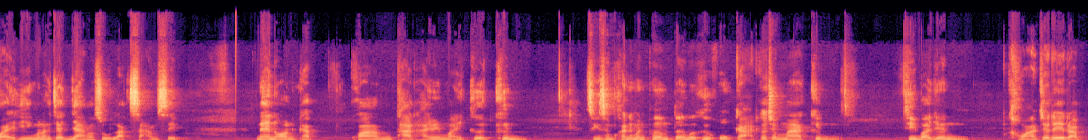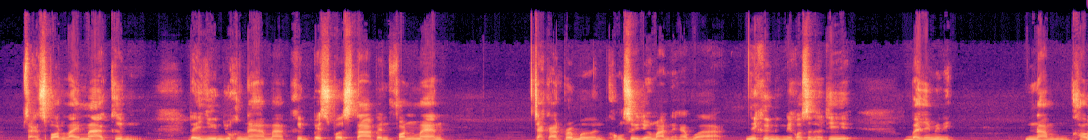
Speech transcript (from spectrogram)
วัยที่กำลังจะย่างเข้าสู่หลัก 30 แน่นอนครับ ความท้าทายใหม่ๆเกิดขึ้น สิ่งสำคัญที่มันเพิ่มเติมก็คือโอกาสก็จะมากขึ้น ที่บาเยนเขาอาจจะได้รับแสงสปอตไลท์มากขึ้น ได้ยืนอยู่ข้างหน้ามากขึ้น เป็นซูเปอร์สตาร์เป็นฟอนต์แมนจากการประเมินของสื่อเยอรมันนะครับว่านี่คือหนึ่งในข้อเสนอที่บาเยิร์นมินิกนำเข้า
